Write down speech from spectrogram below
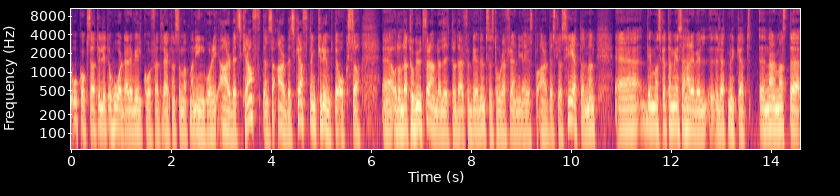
Och också att det är lite hårdare villkor för att räkna som att man ingår i arbetskraften. Så arbetskraften krympte också och de där tog ut varandra lite och därför blev det inte så stora förändringar just på arbetslösheten. Men det man ska ta med sig här är väl rätt mycket att närmaste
